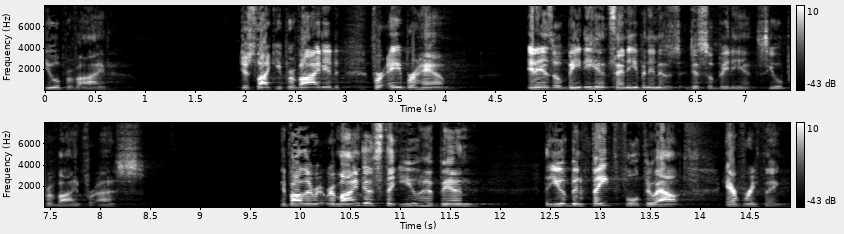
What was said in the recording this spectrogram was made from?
You will provide. Just like you provided for Abraham in his obedience and even in his disobedience, you will provide for us. And Father, remind us that you have been that you have been faithful throughout everything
